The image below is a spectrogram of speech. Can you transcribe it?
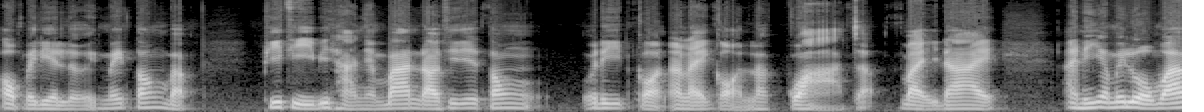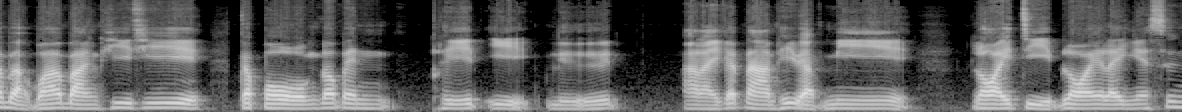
ออกไปเรียนเลย ไม่ต้องแบบพิธีพิธานอย่างบ้านเราที่จะต้องรีดก่อนอะไรก่อนแล้วกว่าจะไปได้ อันนี้ยังไม่รวมว่าแบบว่าบางที่ที่กระโปรงต้องเป็นพลีทอีก หรืออะไรก็ตามที่แบบมีรอยจีบรอยอะไรเงี้ย ซึ่ง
